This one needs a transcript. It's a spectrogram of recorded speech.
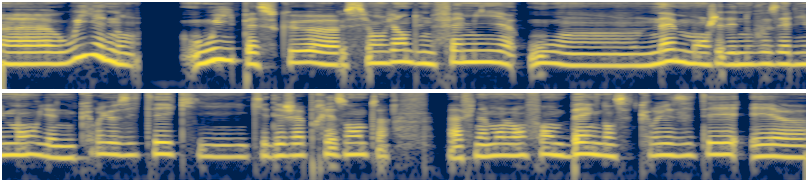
Euh, Oui et non. Oui, parce que euh, si on vient d'une famille où on aime manger des nouveaux aliments, où il y a une curiosité qui, qui est déjà présente, bah, finalement l'enfant baigne dans cette curiosité et, euh,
